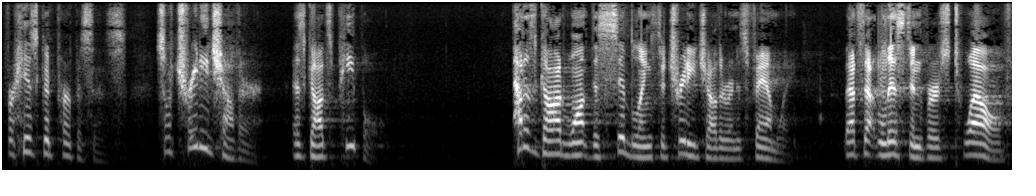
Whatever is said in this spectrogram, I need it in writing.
for His good purposes. So treat each other as God's people. How does God want the siblings to treat each other in His family? That's that list in verse 12.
